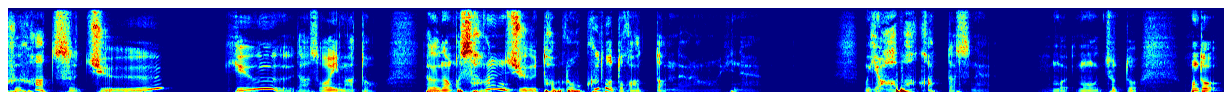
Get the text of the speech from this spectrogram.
9月19だぞ、今と。だけどなんか30、多分6度とかあったんだよな、あの日ね。もうやばかったっすね。もうもうちょっと、本当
